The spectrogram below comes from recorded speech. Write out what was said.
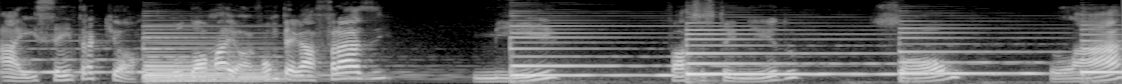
Aí você entra aqui, ó, no Dó maior. Vamos pegar a frase. Mi, Fá sustenido, Sol, Lá.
